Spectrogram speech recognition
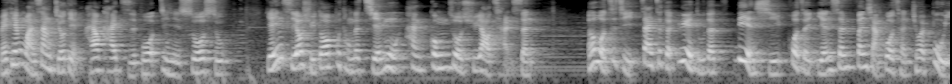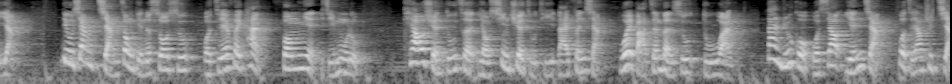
每天晚上九点还要开直播进行说书，也因此有许多不同的节目和工作需要产生。而我自己在这个阅读的练习或者延伸分享过程就会不一样。例如像讲重点的说书，我直接会看封面以及目录，挑选读者有兴趣的主题来分享，不会把整本书读完。但如果我是要演讲或者要去讲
